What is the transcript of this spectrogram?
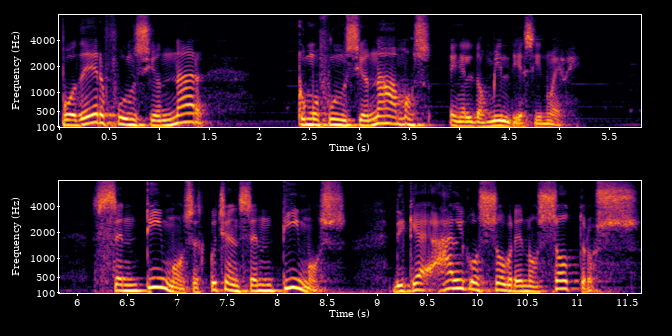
poder funcionar como funcionábamos en el 2019. Sentimos, escuchen, sentimos de que hay algo sobre nosotros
